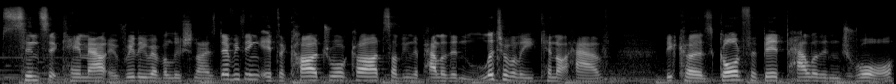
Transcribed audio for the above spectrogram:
since it came out. It really revolutionized everything. It's a card draw card, something the Paladin literally cannot have, because God forbid Paladin draw.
